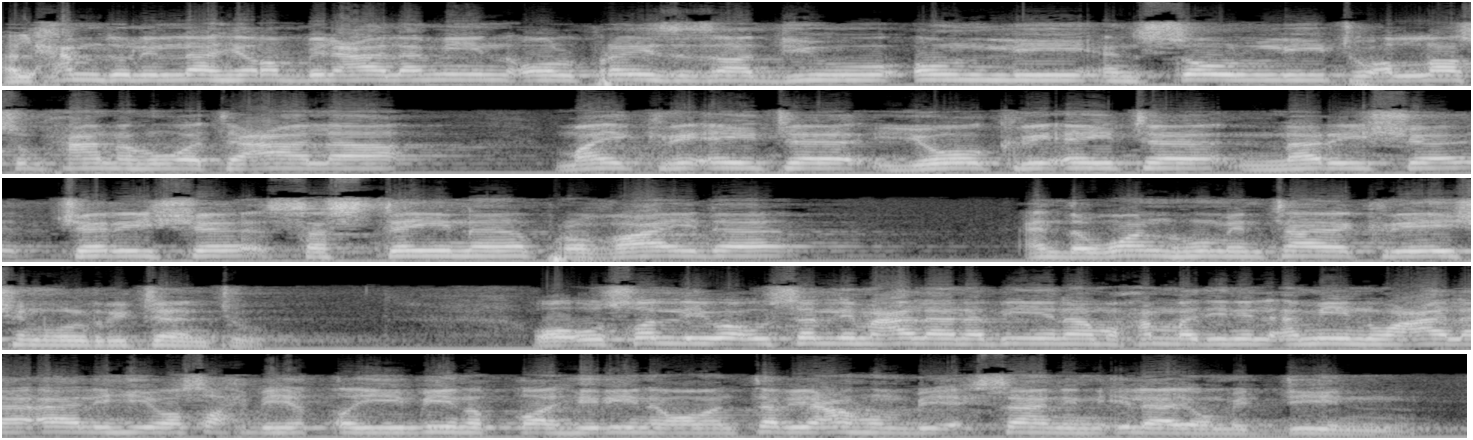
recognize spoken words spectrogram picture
Alhamdulillahi Rabbil Alameen, all praises are due only and solely to Allah subhanahu wa ta'ala, my creator, your creator, nourisher, cherisher, sustainer, provider, and the one whom entire creation will return to. واصلي واسلم على نبينا محمد الامين وعلى اله وصحبه الطيبين الطاهرين ومن تبعهم باحسان إلى يوم الدين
